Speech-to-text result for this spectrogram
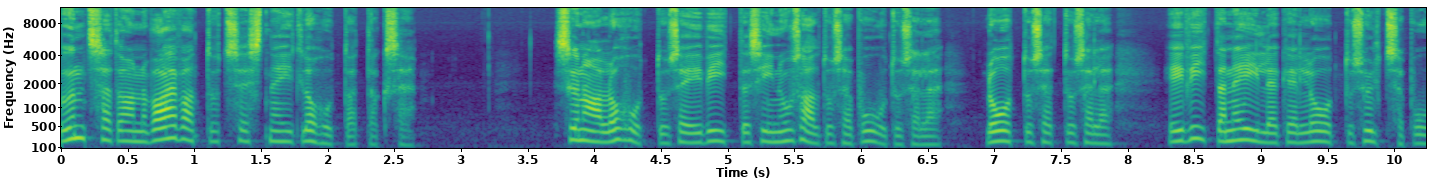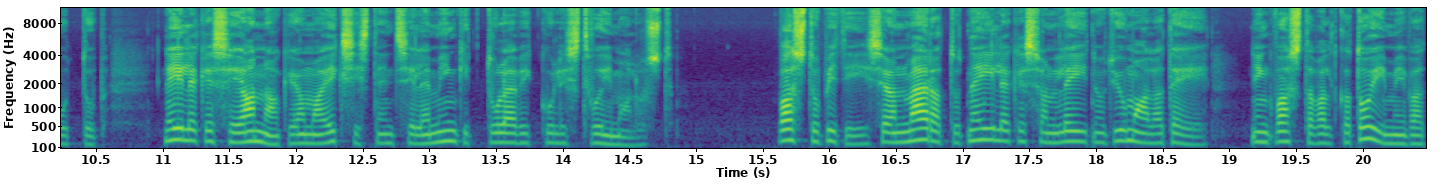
Õndsad on vaevatud, sest neid lohutatakse. sõna lohutus ei viita siin usalduse puudusele, lootusetusele, ei viita neile, kel lootus üldse puutub neile, kes ei annagi oma eksistentsile mingit tulevikulist võimalust. vastupidi, see on määratud neile, kes on leidnud Jumala tee ning vastavalt ka toimivad,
